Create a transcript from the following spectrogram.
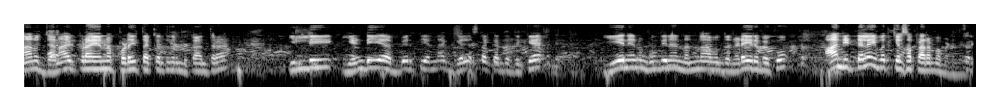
ನಾನು ಜನಾಭಿಪ್ರಾಯನ ಪಡೆಯತಕ್ಕಂಥದ್ರ ಮುಖಾಂತರ ಇಲ್ಲಿ ಎನ್ ಡಿ ಎ ಅಭ್ಯರ್ಥಿಯನ್ನು ಗೆಲ್ಲಿಸ್ತಕ್ಕಂಥದ್ದಕ್ಕೆ ಏನೇನು ಮುಂದಿನ ನನ್ನ ಒಂದು ನಡೆ ಇರಬೇಕು ಆ ನಿಟ್ಟಲ್ಲೇ ಇವತ್ತು ಕೆಲಸ ಪ್ರಾರಂಭ ಮಾಡಿದ್ದೀನಿ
